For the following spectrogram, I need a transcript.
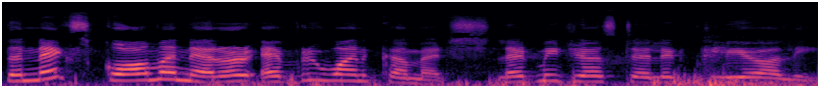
The next common error everyone commits, let me just tell it clearly.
